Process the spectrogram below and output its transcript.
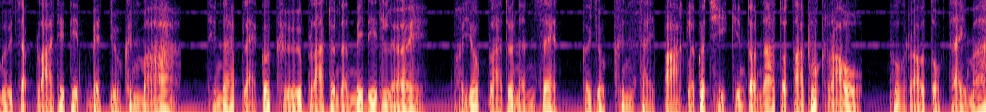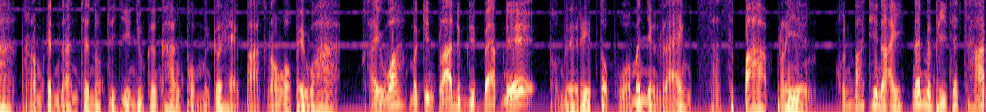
มือจับปลาที่ติดเบ็ดอยู่ขึ้นมา ที่น่าแปลกก็คือปลาตัวนั้นไม่ดิ้นเลย พอยกปลาตัวนั้นเสร็จก็ยกขึ้นใส่ปากแล้วก็ฉีกกินต่อหน้าต่อตาพวกเรา พวกเราตกใจมาก พร้อมกันนั้นเจ้านบที่ยืนอยู่ข้างๆผมมันก็แหกปากร้องออกไปว่า ใครวะมากินปลาดิบๆแบบนี้ ผมเลยรีบตบหัวมันอย่างแรงซัสป้าเปรี้ยง คนบ้าที่ไหน นั่นเป็นผีชัด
